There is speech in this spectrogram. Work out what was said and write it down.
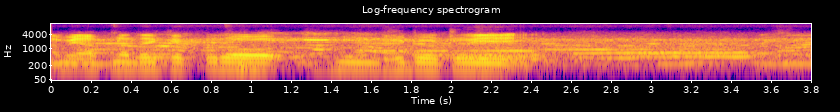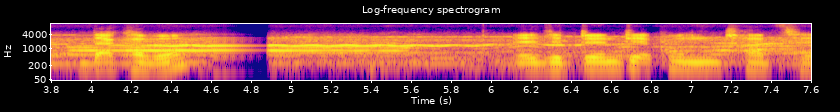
আমি আপনাদেরকে পুরো ভিডিওটি দেখাবো। এই যে ট্রেনটি এখন ছাড়ছে,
